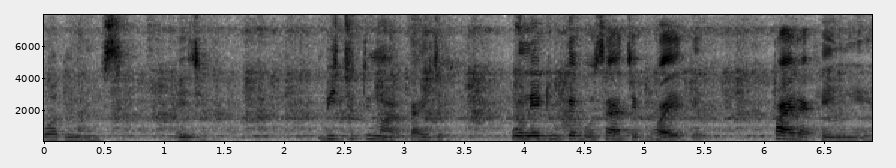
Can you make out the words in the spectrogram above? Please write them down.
বদমাইশ। এই যে, বিচ্যুতি মার্কা, এই যে, কোণে ঢুকে বসে আছে ভয়েতে, পায়রা খেয়ে নিয়ে।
